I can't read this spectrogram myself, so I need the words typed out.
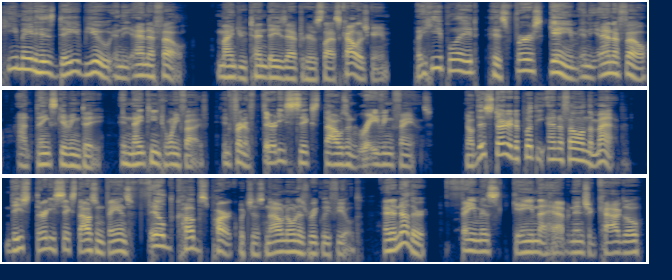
He made his debut in the NFL, mind you, 10 days after his last college game, but he played his first game in the NFL on Thanksgiving Day in 1925 in front of 36,000 raving fans. Now, this started to put the NFL on the map. These 36,000 fans filled Cubs Park, which is now known as Wrigley Field. And another famous game that happened in Chicago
